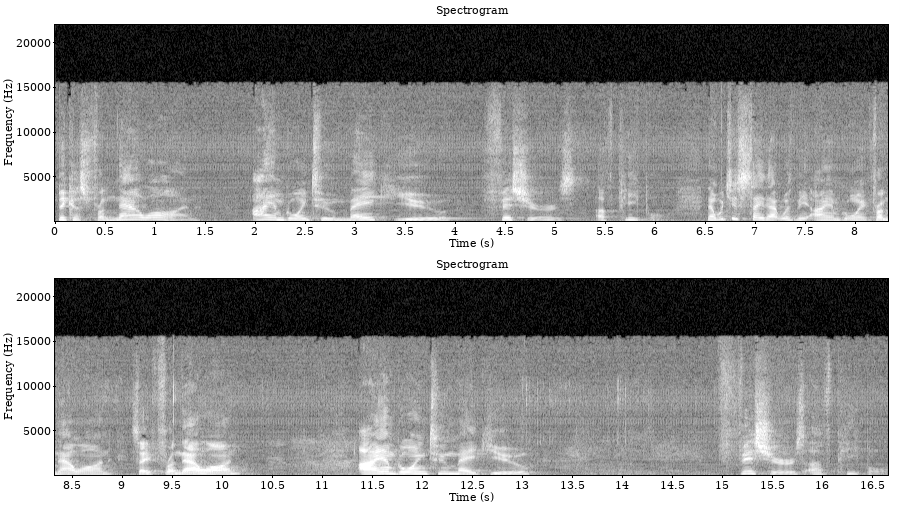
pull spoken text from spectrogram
Because from now on, I am going to make you fishers of people. Now, would you say that with me? I am going, from now on, say, from now on, I am going to make you fishers of people.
